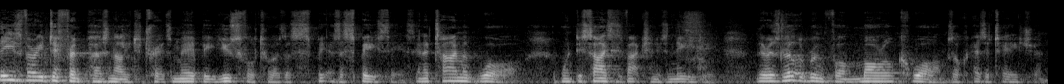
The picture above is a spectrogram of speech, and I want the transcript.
These very different personality traits may be useful to us as, spe- as a species. In a time of war, when decisive action is needed, there is little room for moral qualms or hesitation.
